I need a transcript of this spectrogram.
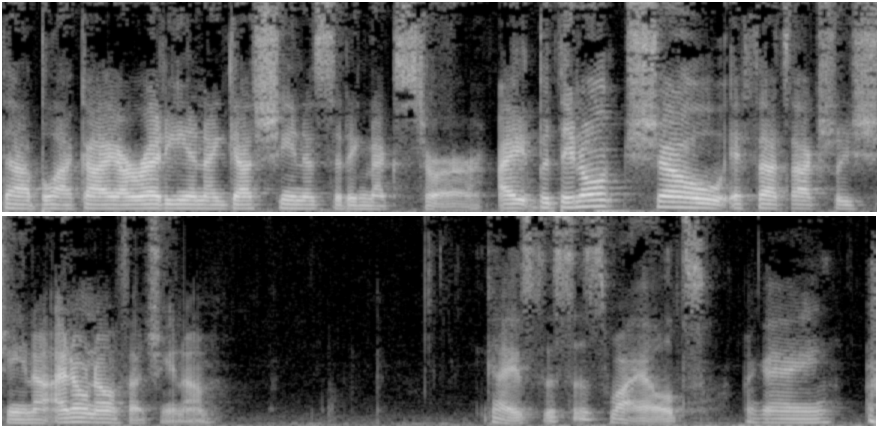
that black eye already, and I guess Scheana's sitting next to her. I but they don't show if that's actually Scheana. I don't know if that's Scheana guys, this is wild. Okay.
